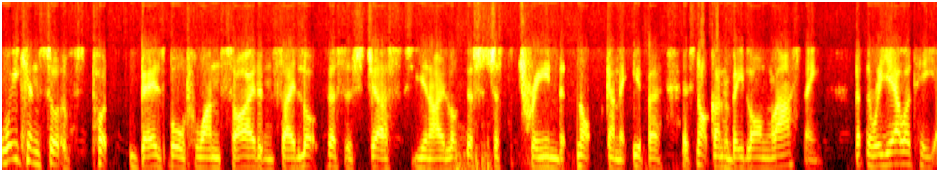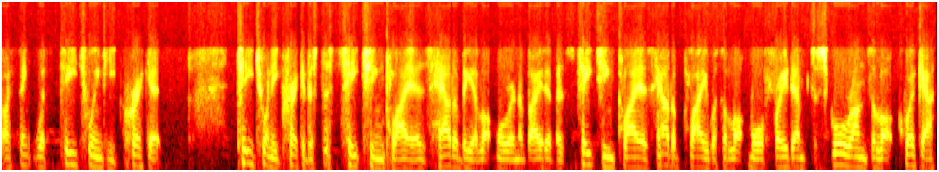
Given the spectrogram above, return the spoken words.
we can sort of put Bazball to one side and say, look, this is just, you know, look, this is just a trend. It's not going to ever, it's not going to be long lasting. But the reality, I think, with T20 cricket T20 cricket is just teaching players how to be a lot more innovative. It's teaching players how to play with a lot more freedom, to score runs a lot quicker,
